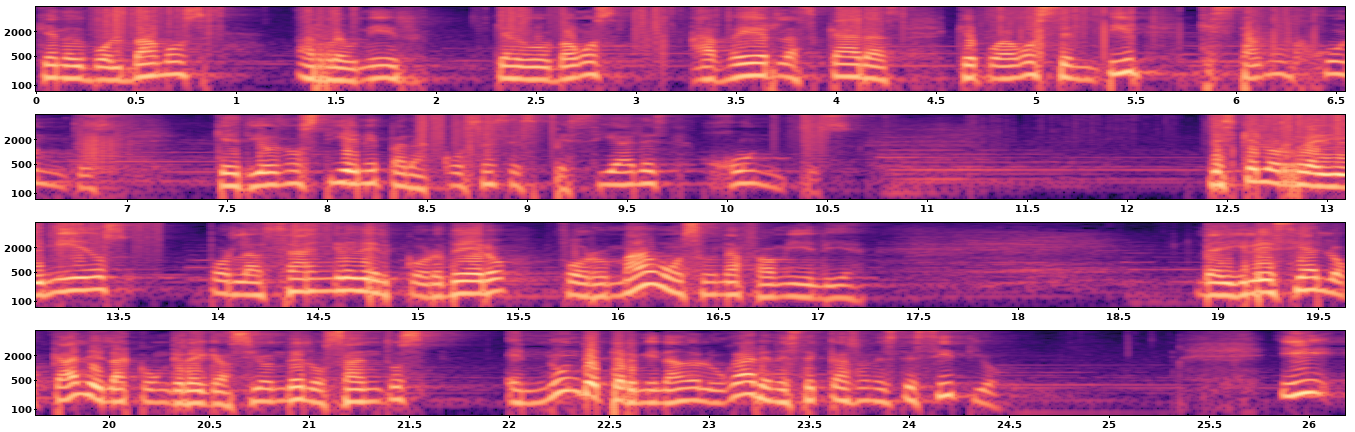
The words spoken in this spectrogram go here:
que nos volvamos a reunir, que volvamos a ver las caras, que podamos sentir que estamos juntos, que Dios nos tiene para cosas especiales juntos. Y es que los redimidos por la sangre del Cordero, formamos una familia. La iglesia local es la congregación de los santos en un determinado lugar, en este caso en este sitio. Y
